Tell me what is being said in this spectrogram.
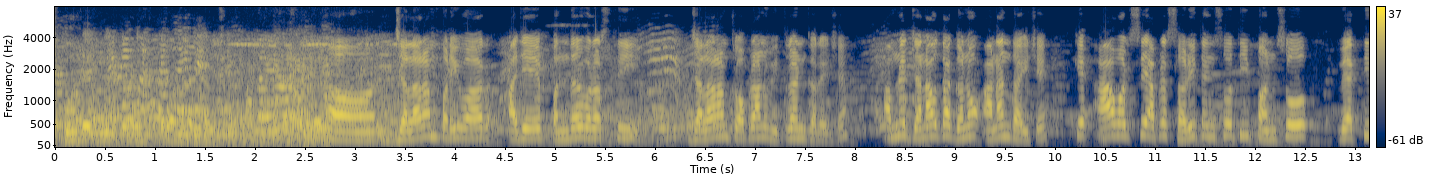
સ્કૂલ બેગનું વિતરણ કરવામાં આવી રહ્યું છે. જલારામ પરિવાર આજે પંદર વર્ષથી જલારામ ચોપડાનું વિતરણ કરે છે. અમને જણાવતા ઘણો આનંદ થાય છે કે આ વર્ષે આપણે સાડી ત્રણસોથી પાંચસો વ્યક્તિ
